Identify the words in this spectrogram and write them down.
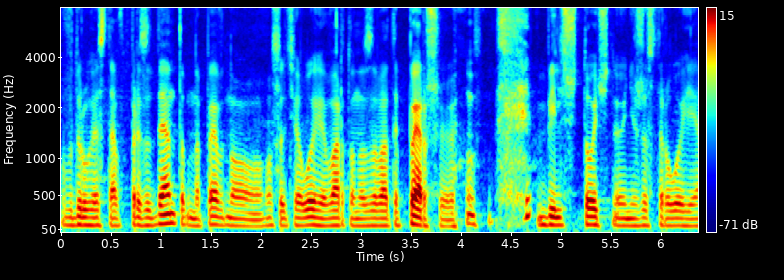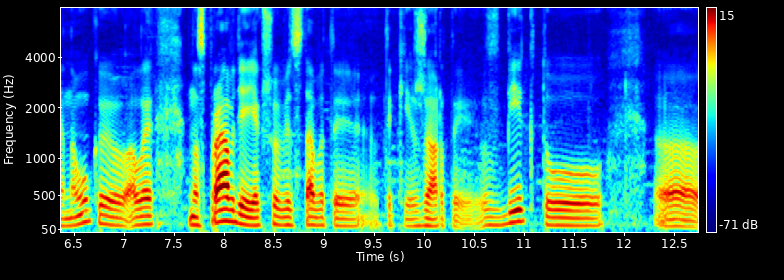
вдруге став президентом, напевно, соціологію варто називати першою більш точною, ніж астрологія наукою. Але насправді, якщо відставити такі жарти в бік, то е,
